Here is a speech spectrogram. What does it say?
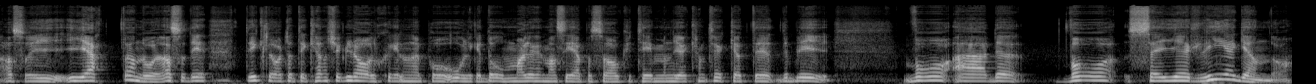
alltså i, i ettan då, alltså det, det är klart att det kanske är gradskillnader på olika domare, hur man ser på saker och ting, men jag kan tycka att det, det blir, vad är det, vad säger regeln då?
